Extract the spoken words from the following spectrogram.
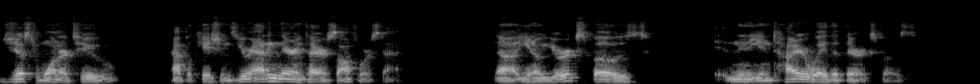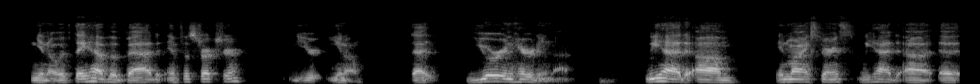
just one or two applications. You're adding their entire software stack. Uh, you know, you're exposed in the entire way that they're exposed. You know, if they have a bad infrastructure, you're, you know, that you're inheriting that. We had, um, in my experience, we had uh, a,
